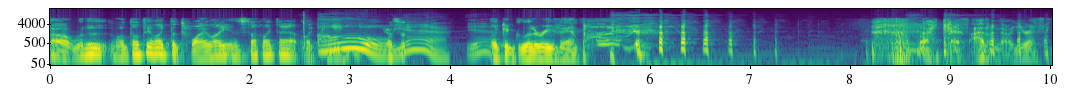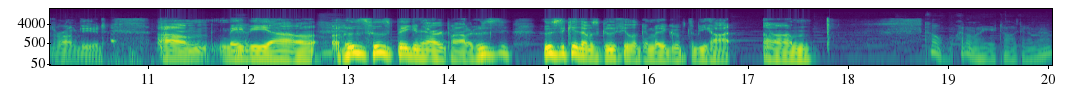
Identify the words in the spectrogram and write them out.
Oh, what is? Well, don't they like the Twilight and stuff like that? Like, Oh, yeah, yeah. like a glittery vampire. I don't know. You're asking the wrong dude. Um, maybe uh, who's who's big in Harry Potter? Who's who's the kid that was goofy looking but he grew up to be hot? Um, oh, I don't know who you're talking about.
